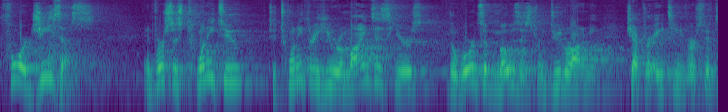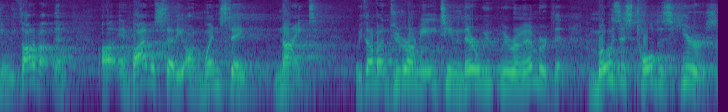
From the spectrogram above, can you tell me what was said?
for Jesus. In verses 22 to 23, he reminds his hearers the words of Moses from Deuteronomy chapter 18, verse 15. We thought about them uh, in Bible study on Wednesday night. We thought about Deuteronomy 18, and there we, we remembered that Moses told his hearers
